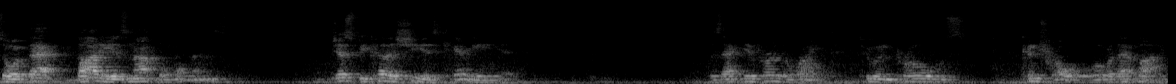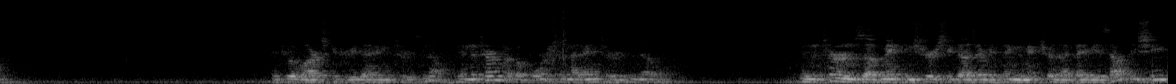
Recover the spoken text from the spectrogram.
So if that body is not the woman's, just because she is carrying it, does that give her the right to impose control over that body? And to a large degree, that answer is no. In the term of abortion, that answer is no. In the terms of making sure she does everything to make sure that baby is healthy, she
